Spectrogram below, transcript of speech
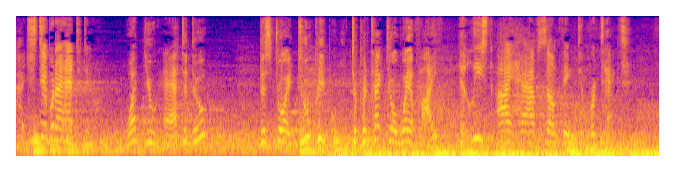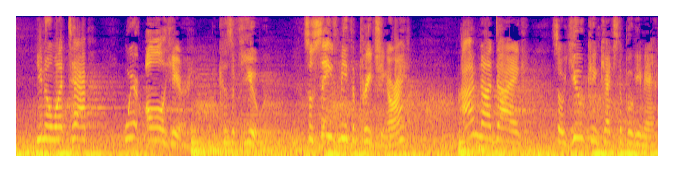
I just did what I had to do. What you had to do? Destroy two people to protect your way of life? At least I have something to protect. You know what, Tapp? We're all here because of you. So save me the preaching, alright? I'm not dying, so you can catch the boogeyman.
